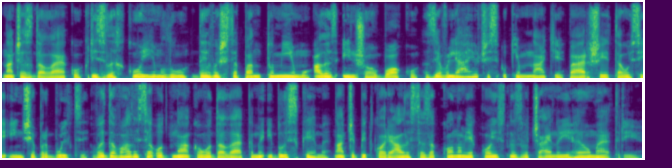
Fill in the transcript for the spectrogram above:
наче здалеку, крізь легку імлу дивишся пантоміму, але з іншого боку, з'являючись у кімнаті, перший та усі інші прибульці видавалися однаково далекими і близькими, наче підкорялися законом якоїсь незвичайної геометрії.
